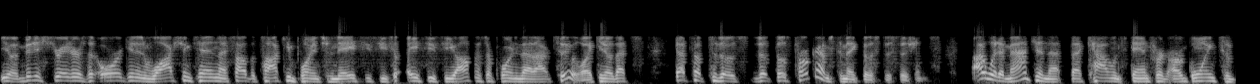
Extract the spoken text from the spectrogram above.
you know, administrators at Oregon and Washington, I saw the talking points from the ACC, ACC office are pointing that out too. Like, you know, that's, that's up to those, those programs to make those decisions. I would imagine that, that Cal and Stanford are going to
